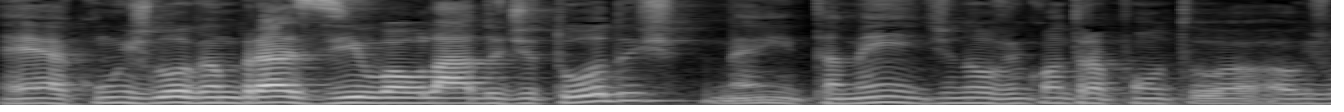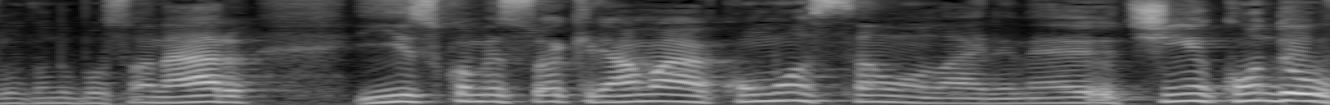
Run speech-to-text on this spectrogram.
é, com o slogan Brasil ao lado de todos, né, e também, de novo, em contraponto ao slogan do Bolsonaro, e isso começou a criar uma comoção online. Né? Eu tinha, quando eu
